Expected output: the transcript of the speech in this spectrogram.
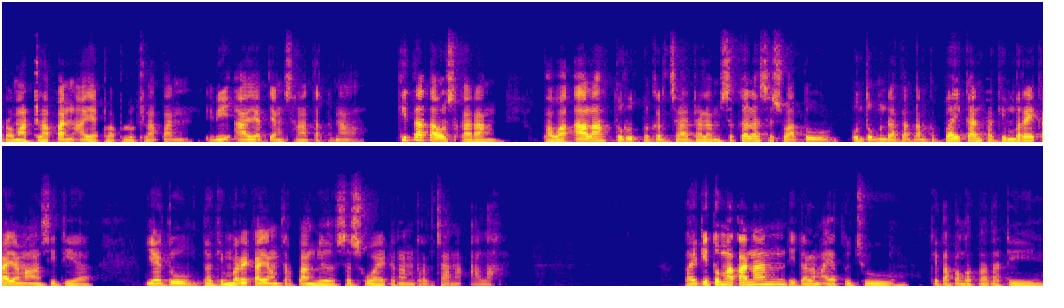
Roma 8 ayat 28. Ini ayat yang sangat terkenal. Kita tahu sekarang bahwa Allah turut bekerja dalam segala sesuatu untuk mendatangkan kebaikan bagi mereka yang mengasihi Dia, yaitu bagi mereka yang terpanggil sesuai dengan rencana Allah. Baik itu makanan di dalam ayat 7, kita pengkhotbah tadi,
